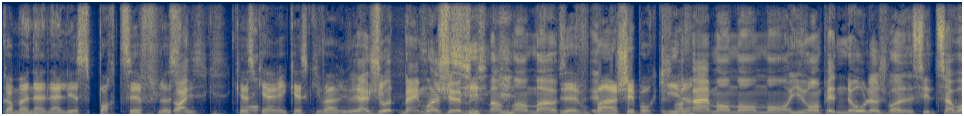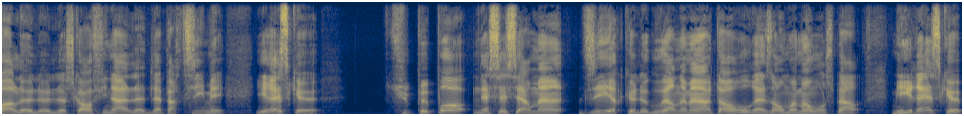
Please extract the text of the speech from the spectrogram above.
comme un analyste sportif, Ouais. qu'est-ce qui qui va arriver? L'ajoute, ben moi, je... Si. mon- mon- mon- Vous allez vous pencher pour Je qui, vais là? faire mon, mon, mon Yvon Penneau, là, je vais essayer de savoir le, le- le score final de la partie, mais il reste que tu peux pas nécessairement dire que le gouvernement a tort ou raison au moment où on se parle. Mais il reste que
